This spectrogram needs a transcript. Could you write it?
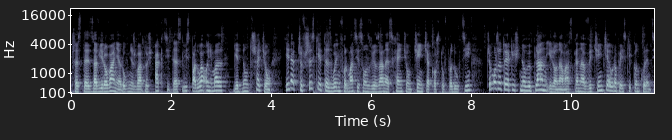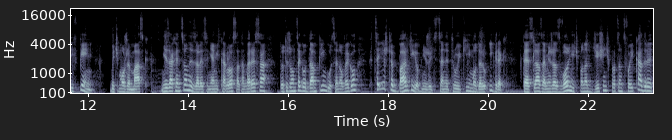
Przez te zawirowania również wartość akcji Tesla spadła o niemal 1 trzecią. Jednak czy wszystkie te złe informacje są związane z chęcią cięcia kosztów produkcji, czy może to jakiś nowy plan Ilona Maska na wycięcie europejskiej konkurencji w pień? Być może Musk, niezachęcony zaleceniami Carlosa Tavaresa dotyczącego dumpingu cenowego, chce jeszcze bardziej obniżyć ceny trójki i modelu Y. Tesla zamierza zwolnić ponad 10% swojej kadry,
